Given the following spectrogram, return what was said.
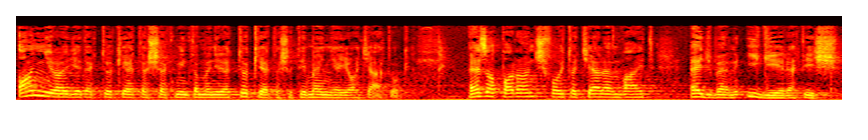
annyira legyetek tökéletesek, mint amennyire tökéletes a ti mennyei atyátok. Ez a parancs, folytatja Ellen White, egyben ígéret is.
